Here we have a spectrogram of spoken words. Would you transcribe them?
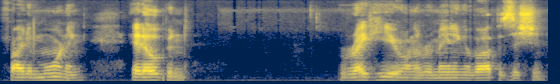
Friday morning, it opened right here on the remaining of opposition.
